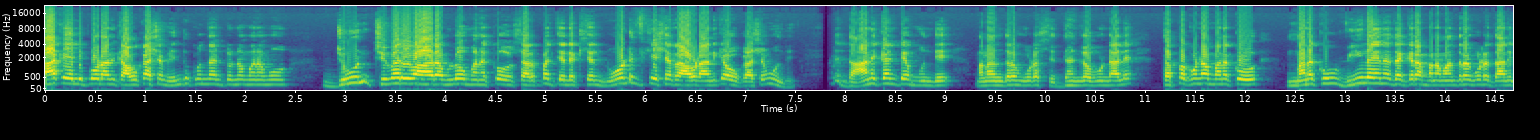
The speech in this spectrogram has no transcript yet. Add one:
దాకా వెళ్ళిపోవడానికి అవకాశం ఎందుకు ఉందంటున్నాం మనము? జూన్ చివరి వారంలో మనకు సర్పంచ్ ఎలక్షన్ నోటిఫికేషన్ రావడానికి అవకాశం ఉంది. దానికంటే ముందే మనందరం కూడా సిద్ధంగా ఉండాలి. తప్పకుండా మనకు మనకు వీలైన దగ్గర మనమందరం కూడా దాని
